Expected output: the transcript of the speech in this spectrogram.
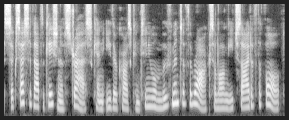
successive application of stress can either cause continual movement of the rocks along each side of the fault,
